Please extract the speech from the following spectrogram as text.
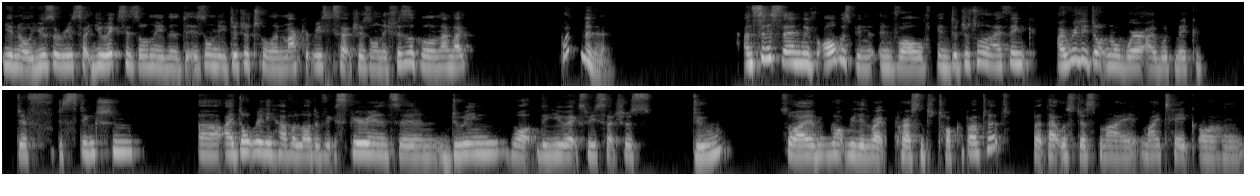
you know user research ux is only is only digital and market research is only physical and i'm like wait a minute. And since then we've always been involved in digital and i think i really don't know where i would make a diff- distinction. Uh, i don't really have a lot of experience in doing what the ux researchers do so i'm not really the right person to talk about it but that was just my my take on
